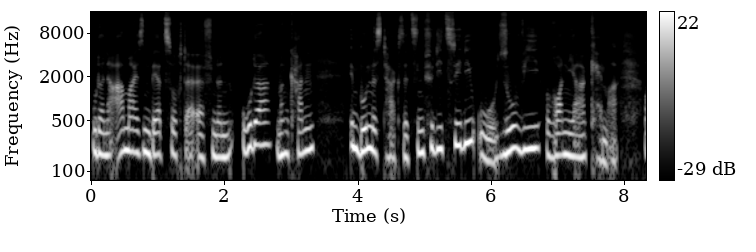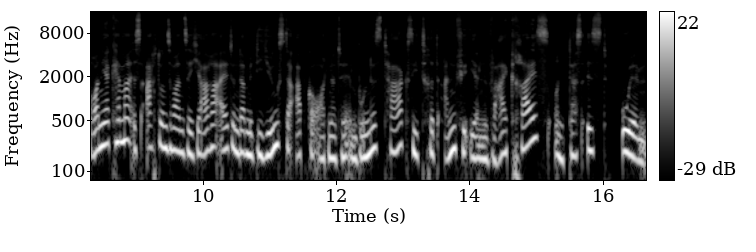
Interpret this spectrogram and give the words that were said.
oder eine Ameisenbärzucht eröffnen. Oder man kann im Bundestag sitzen für die CDU, so wie Ronja Kemmer. Ronja Kemmer ist 28 Jahre alt und damit die jüngste Abgeordnete im Bundestag. Sie tritt an für ihren Wahlkreis und das ist Ulm.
